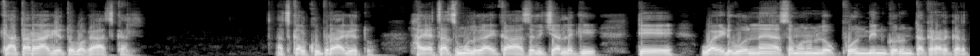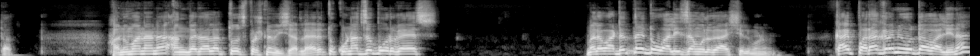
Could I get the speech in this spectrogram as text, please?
की आता राग येतो बघा आजकाल. आजकाल खूप राग येतो. हा याचाच मुलगा आहे का? असं विचारलं की ते वाईट बोलणं आहे असं म्हणून लोक फोन बिन करून तक्रार करतात. हनुमानानं अंगदाला तोच प्रश्न विचारला अरे तू कुणाचं पोरग आहेस? मला वाटत नाही तू वालीचा मुलगा असशील म्हणून. काय पराक्रमी होता वाली ना?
